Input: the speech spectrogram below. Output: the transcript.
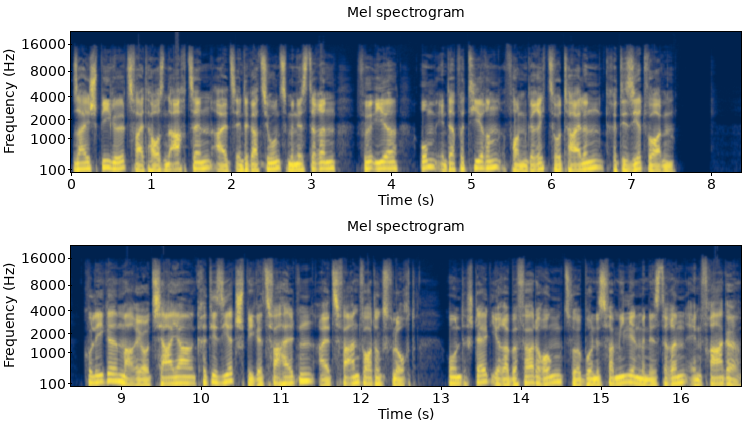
sei Spiegel 2018 als Integrationsministerin für ihr Uminterpretieren von Gerichtsurteilen kritisiert worden. Kollege Mario Zaya kritisiert Spiegels Verhalten als Verantwortungsflucht und stellt ihre Beförderung zur Bundesfamilienministerin in Frage.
